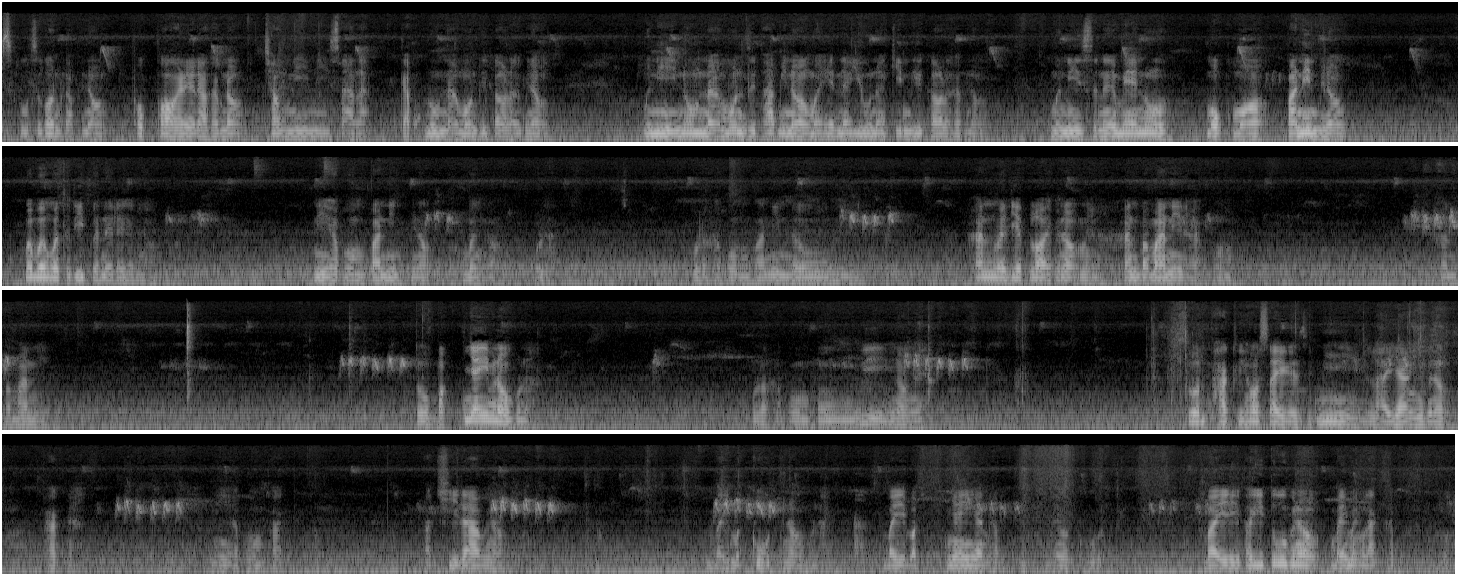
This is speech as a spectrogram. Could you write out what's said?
ปลายสุขสุขคนครับพี่น้อง พบพ่อกันได้แล้วครับพี่น้อง ช่องนี้มีสาระกับนุ่มหนามนที่เก่าเลยพี่น้องมื้อนี้นุ่มหนามนสิภาพพี่น้องมาเห็นนักอยู่นักกินที่เก่าเลยครับพี่น้องมื้อนี้เสนอเมนูมกหมอปลานิ่นพี่น้อง มาเบิ่งวัตถุดิบกันได้เลยครับพี่น้อง นี่ครับผมปลานิ่นพี่น้อง เบิ่งเอาพูดละพูดละครับผมปลานิ่นโอ้ยหั่นไว้เรียบร้อยพี่น้องเนี่ยนะหั่นประมาณนี้นะครับผมหั่นประมาณนี้ ตัวบักใหญ่พี่น้องคุณล่ะคุณล่ะครับผมโอ้ยพี่น้องไงส่วนผักที่เขาใส่ก็สิมีหลายอย่างอยู่พี่น้องผักนะนี่ครับผมผักผักชีลาวพี่น้องใบมะกรูดพี่น้องคุณล่ะใบบักใหญ่กันครับใบมะกรูด ใบผักอีตู้พี่น้องใบแมงลักครับนี่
